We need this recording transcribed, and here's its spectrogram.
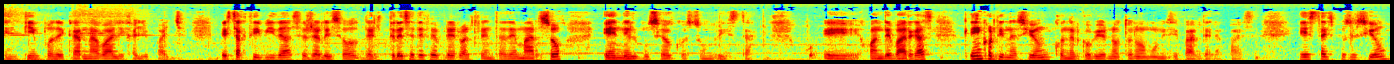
en tiempo de carnaval y Jayupacha. Esta actividad se realizó del 13 de febrero al 30 de marzo en el Museo Costumbrista eh, Juan de Vargas en coordinación con el Gobierno Autónomo Municipal de La Paz. Esta exposición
